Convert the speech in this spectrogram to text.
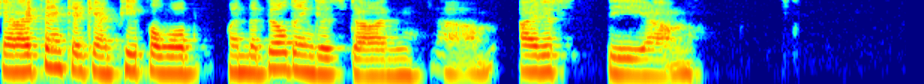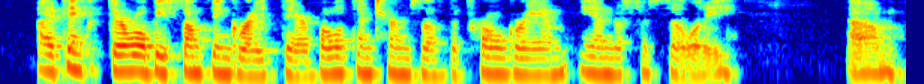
and I think, again, people will, when the building is done, um, I just, the, um, I think there will be something great there, both in terms of the program and the facility. Um,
